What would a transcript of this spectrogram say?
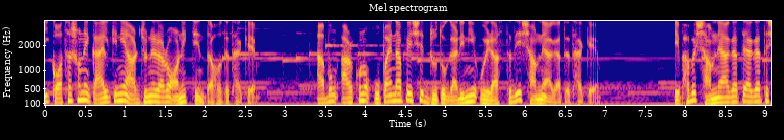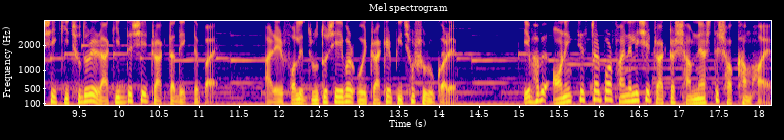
এই কথা শুনে কায়েলকে নিয়ে আর্জুনের আরও অনেক চিন্তা হতে থাকে এবং আর কোনো উপায় না পেয়ে সে দ্রুত গাড়ি নিয়ে ওই রাস্তা দিয়ে সামনে আগাতে থাকে। এভাবে সামনে আগাতে আগাতে সে কিছু দূরে রাকিবদের সেই ট্রাকটা দেখতে পায়। আর এর ফলে দ্রুত সে এবার ওই ট্রাকের পিছু শুরু করে। এভাবে অনেক চেষ্টার পর ফাইনালি সে ট্রাকটার সামনে আসতে সক্ষম হয়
